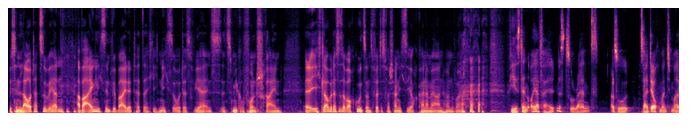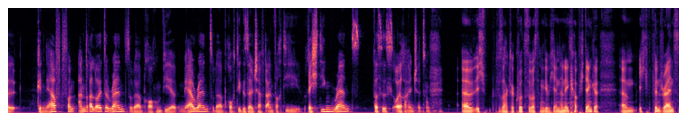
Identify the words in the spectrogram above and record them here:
bisschen lauter zu werden. Aber eigentlich sind wir beide tatsächlich nicht so, dass wir ins, ins Mikrofon schreien. Äh, ich glaube, das ist aber auch gut, sonst wird es wahrscheinlich sich auch keiner mehr anhören wollen. Wie ist denn euer Verhältnis zu Rants? Also seid ihr auch manchmal genervt von anderer Leute Rants oder brauchen wir mehr Rants oder braucht die Gesellschaft einfach die richtigen Rants? Was ist eure Einschätzung? Äh, ich sage da kurz zu was, dann gebe ich einen Nick ab. Ich denke, ähm, ich finde Rants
